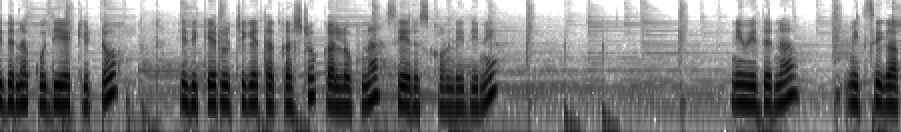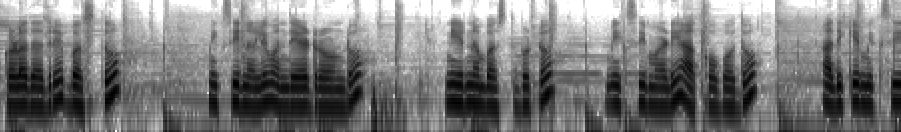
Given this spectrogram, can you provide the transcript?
ಇದನ್ನು ಕುದಿಯೋಕ್ಕಿಟ್ಟು ಇದಕ್ಕೆ ರುಚಿಗೆ ತಕ್ಕಷ್ಟು ಕಲ್ಲುಪ್ಪನ್ನ ಸೇರಿಸ್ಕೊಂಡಿದ್ದೀನಿ. ನೀವು ಇದನ್ನು ಮಿಕ್ಸಿಗೆ ಹಾಕ್ಕೊಳ್ಳೋದಾದರೆ ಬಸ್ತು. ಮಿಕ್ಸಿನಲ್ಲಿ ಒಂದೆರಡು ರೌಂಡು ನೀರನ್ನ ಬಸ್ದ್ಬಿಟ್ಟು ಮಿಕ್ಸಿ ಮಾಡಿ ಹಾಕ್ಕೋಬೋದು. ಅದಕ್ಕೆ ಮಿಕ್ಸಿ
